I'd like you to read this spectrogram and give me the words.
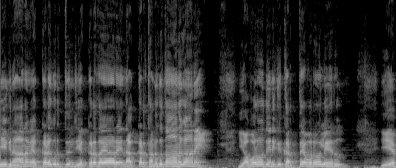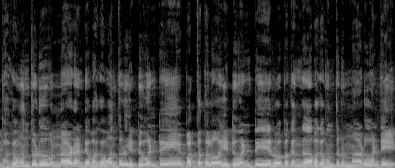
ఈ జ్ఞానం ఎక్కడ గుర్తించి ఎక్కడ తయారైంది అక్కడ తనకు తానుగానే ఎవరో దీనికి కర్త ఎవరో లేరు. ఏ భగవంతుడు ఉన్నాడంటే భగవంతుడు ఎటువంటి పద్ధతిలో ఎటువంటి రూపకంగా భగవంతుడు ఉన్నాడు అంటే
